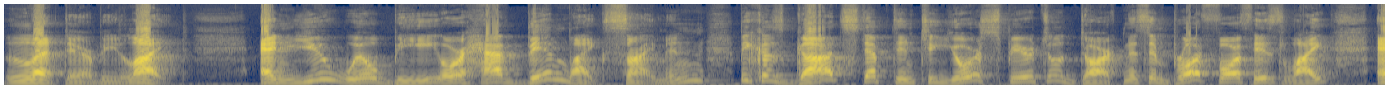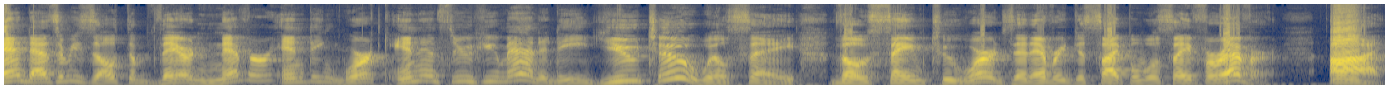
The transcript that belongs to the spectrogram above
Let there be light and you will be or have been like Simon, because God stepped into your spiritual darkness and brought forth his light, and as a result of their never ending work in and through humanity, you too will say those same two words that every disciple will say forever. I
